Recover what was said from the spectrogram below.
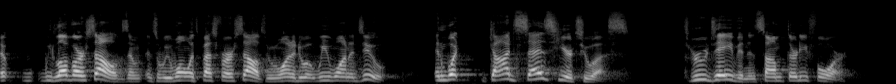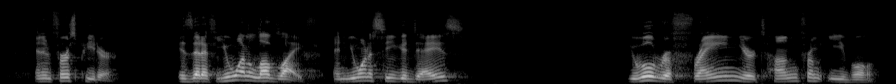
That we love ourselves, and, and so we want what's best for ourselves, and we want to do what we want to do. And what God says here to us through David in Psalm 34 and in 1 Peter, is that if you want to love life and you want to see good days, You will refrain your tongue from evil,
